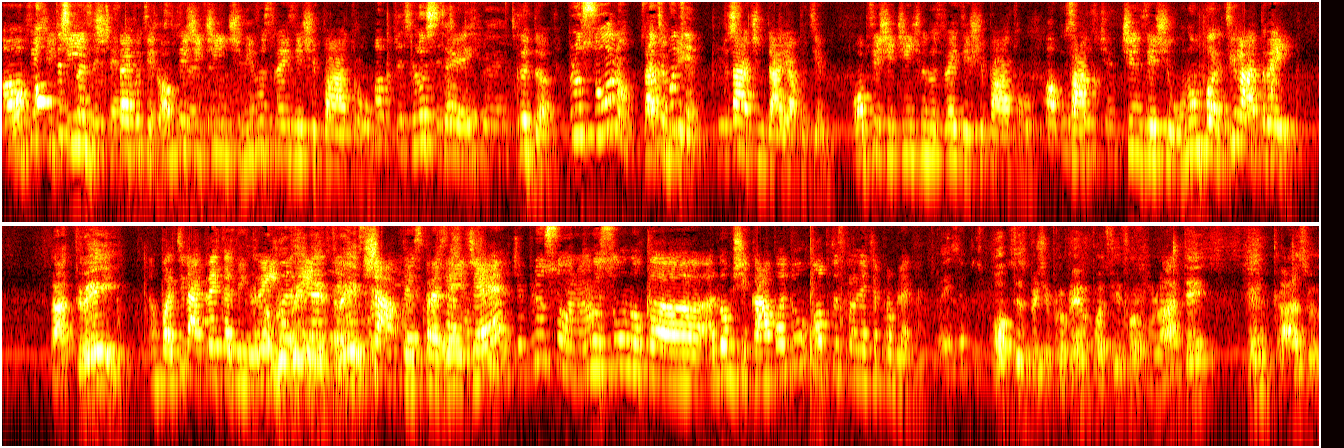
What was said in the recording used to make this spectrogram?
Uh, 85, 18. stai puțin, 85 minus 34. 18. Plus 3. Cât dă? Plus 1. Stați Stați un pic, puțin. stați Daria puțin. 85 minus 34 fac 18. 51, împărțit la 3. La 3, Împărțit la 3, că din 3 în Împărțit 3, de trei, păi. 17. Plus 1. Plus 1 că luăm și capătul, 18 probleme. 18 probleme pot fi formulate în cazul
